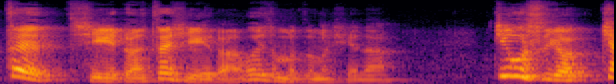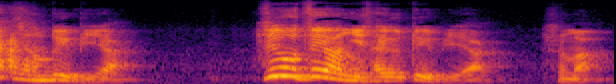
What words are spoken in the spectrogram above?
再写一段，再写一段，为什么这么写呢？就是要加强对比啊！只有这样你才有对比啊，是吗？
